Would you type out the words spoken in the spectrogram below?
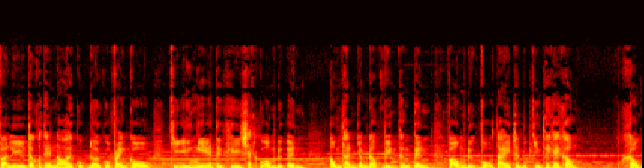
Và liệu ta có thể nói cuộc đời của Franco chỉ ý nghĩa từ khi sách của ông được in, ông thành giám đốc viện thần kinh và ông được vỗ tay trên một diễn thuyết hay không? Không,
